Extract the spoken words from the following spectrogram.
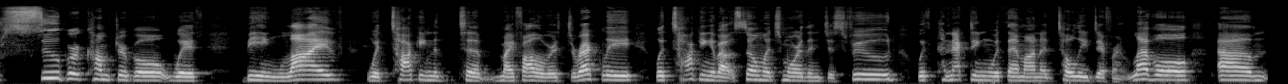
super comfortable with being live, with talking to, to, my followers directly, with talking about so much more than just food, with connecting with them on a totally different level. Um,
